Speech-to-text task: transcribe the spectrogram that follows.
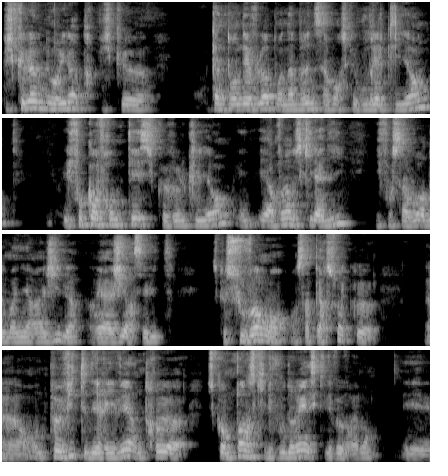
puisque l'un nourrit l'autre, puisque quand on développe, on a besoin de savoir ce que voudrait le client, il faut confronter ce que veut le client et, en fonction de ce qu'il a dit, il faut savoir de manière agile réagir assez vite. Parce que souvent, on, s'aperçoit que euh, on peut vite dériver entre euh, ce qu'on pense qu'il voudrait et ce qu'il veut vraiment. Et,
